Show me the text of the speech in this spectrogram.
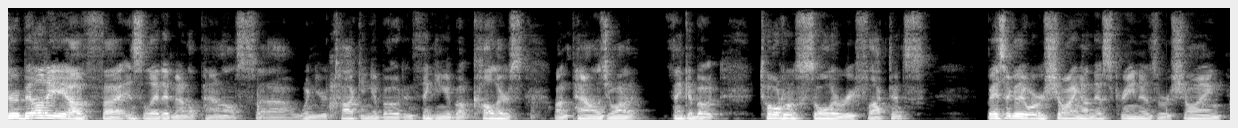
Durability of uh, insulated metal panels. Uh, when you're talking about and thinking about colors on panels, you want to think about total solar reflectance basically what we're showing on this screen is we're showing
